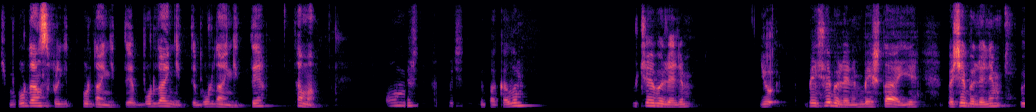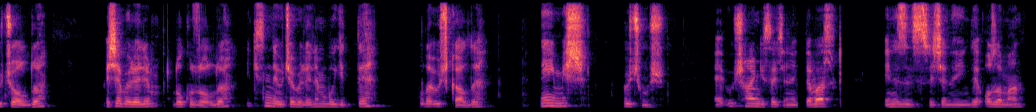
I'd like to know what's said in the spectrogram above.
Şimdi buradan 0 gitti buradan gitti. Buradan gitti buradan gitti. Tamam. 15 45'e bir bakalım. 3'e bölelim. Yok 5'e bölelim. 5 daha iyi. 5'e bölelim. 3 oldu. 5'e bölelim. 9 oldu. İkisini de 3'e bölelim. Bu gitti. Bu da 3 kaldı. Neymiş? 3'müş. E, 3 hangi seçenekte var? Denizli seçeneğinde. O zaman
